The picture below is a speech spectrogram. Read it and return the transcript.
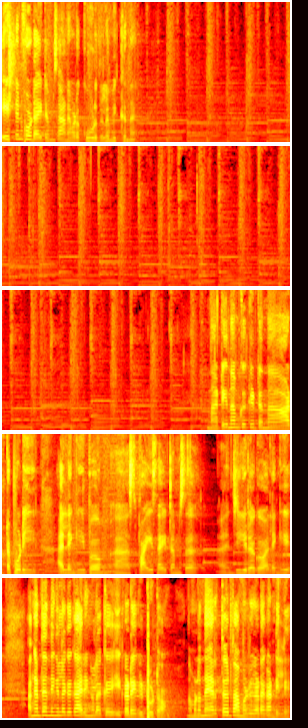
ഏഷ്യൻ ഫുഡ് ഐറ്റംസ് ആണ് ഇവിടെ കൂടുതലും വിൽക്കുന്നത്. നാട്ടിൽ നമുക്ക് കിട്ടുന്ന ആട്ടപ്പൊടി അല്ലെങ്കിൽ ഇപ്പം സ്പൈസ് ഐറ്റംസ് ജീരകമോ അല്ലെങ്കിൽ അങ്ങനത്തെ എന്തെങ്കിലുമൊക്കെ കാര്യങ്ങളൊക്കെ ഈ കടയിൽ കിട്ടും കേട്ടോ നമ്മൾ നേരത്തെ ഒരു തമിഴ് കട കണ്ടില്ലേ?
